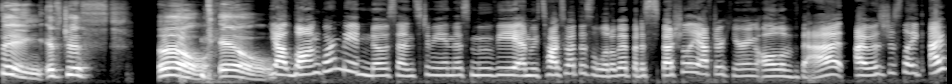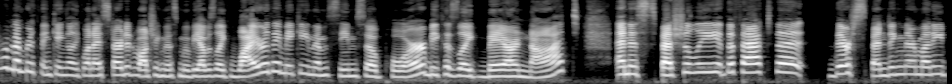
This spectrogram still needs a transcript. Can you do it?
thing is just oh ew. Yeah, Longbourn made no sense to me in this movie. And we've talked about this a little bit, but especially after hearing all of that, I was just like, I remember thinking, like, when I started watching this movie, I was like, why are they making them seem so poor? Because, like, they are not. And especially the fact that they're spending their money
